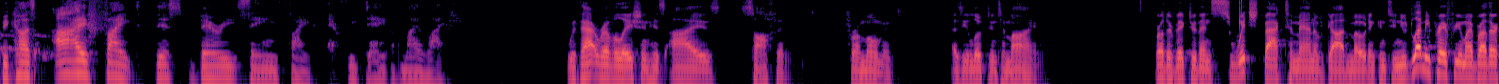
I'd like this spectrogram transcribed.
Because I fight this very same fight every day of my life. With that revelation, his eyes softened for a moment as he looked into mine. Brother Victor then switched back to man of God mode and continued, Let me pray for you, my brother,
